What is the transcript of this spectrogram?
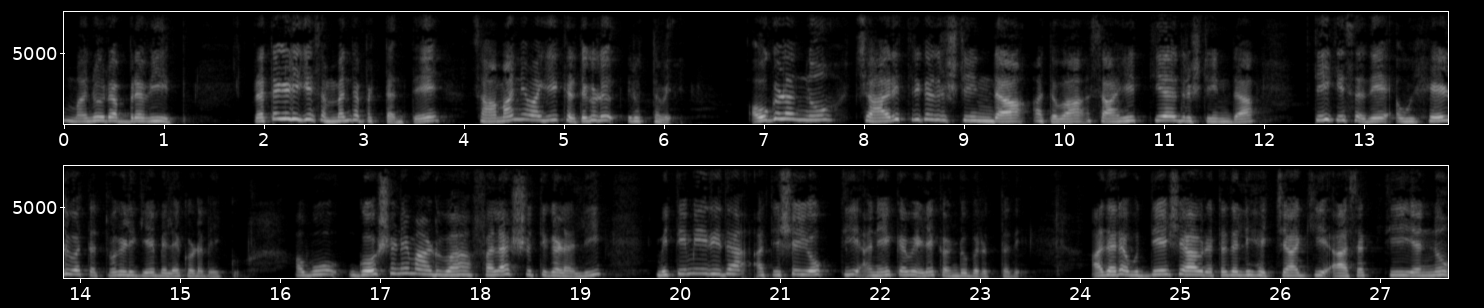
ಮನುರಬ್ರವೀತ್. ವ್ರತಗಳಿಗೆ ಸಂಬಂಧಪಟ್ಟಂತೆ ಸಾಮಾನ್ಯವಾಗಿ ಕೃತಗಳು ಇರುತ್ತವೆ. ಅವುಗಳನ್ನು ಚಾರಿತ್ರಿಕ ದೃಷ್ಟಿಯಿಂದ ಅಥವಾ ಸಾಹಿತ್ಯ ದೃಷ್ಟಿಯಿಂದ ಟೀಕಿಸದೆ ಅವು ಹೇಳುವ ತತ್ವಗಳಿಗೆ ಬೆಲೆ ಕೊಡಬೇಕು. ಅವು ಘೋಷಣೆ ಮಾಡುವ ಫಲಶ್ರುತಿಗಳಲ್ಲಿ ಮಿತಿಮೀರಿದ ಅತಿಶಯೋಕ್ತಿ ಅನೇಕ ವೇಳೆ ಕಂಡುಬರುತ್ತದೆ. ಅದರ ಉದ್ದೇಶ ವ್ರತದಲ್ಲಿ ಹೆಚ್ಚಾಗಿ ಆಸಕ್ತಿಯನ್ನು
